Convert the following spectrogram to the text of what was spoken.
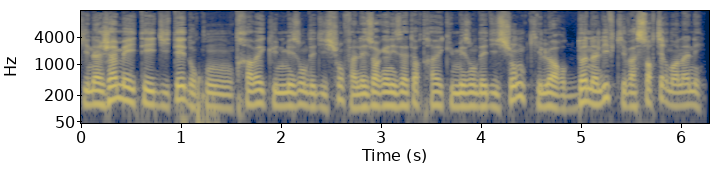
qui n'a jamais été édité. Donc on travaille avec une maison d'édition, enfin les organisateurs travaillent avec une maison d'édition qui leur donne un livre qui va sortir dans l'année.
